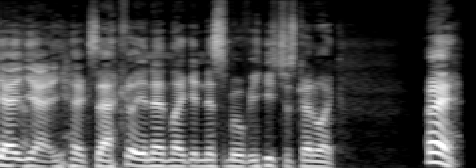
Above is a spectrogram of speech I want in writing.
yeah, yeah, yeah, exactly. And then like in this movie, he's just kind of like, hey,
